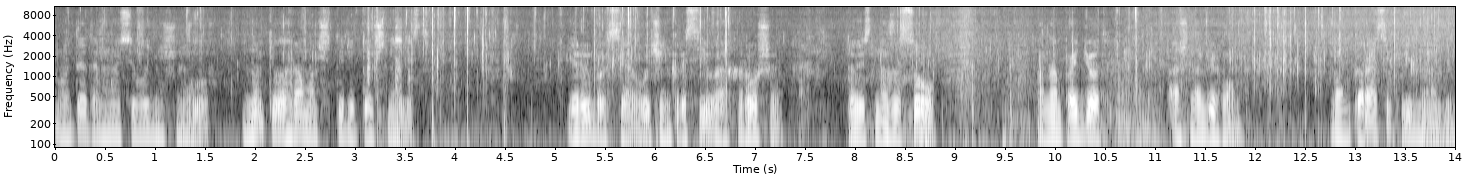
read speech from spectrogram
Вот это мой сегодняшний улов. Ну, килограмма 4 точно есть. И рыба вся очень красивая, хорошая. То есть на засол она пойдет аж на бегом. Вон карасик видно один.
